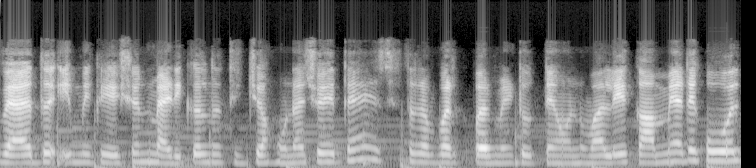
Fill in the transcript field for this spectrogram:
ਵੈਧ ਇਮੀਗ੍ਰੇਸ਼ਨ ਮੈਡੀਕਲ ਨਤੀਜਾ ਹੋਣਾ ਚਾਹੀਦਾ ਹੈ। ਇਸੇ ਤਰ੍ਹਾਂ ਵਰਕ ਪਰਮਿਟ ਉੱਤੇ ਆਉਣ ਵਾਲੇ ਕਾਮਿਆਂ ਦੇ ਕੋਲ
